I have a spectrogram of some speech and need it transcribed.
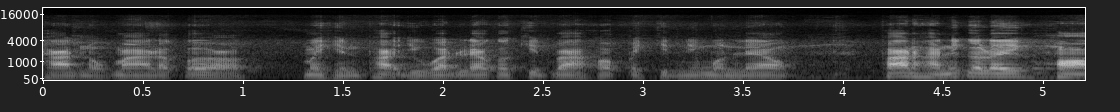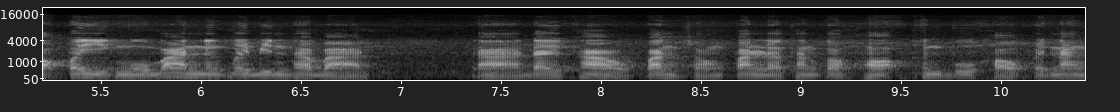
ทานออกมา แล้วก็ไม่เห็นพระอยู่วัดแล้วก็คิดว่าเขาไปกินนิมนต์แล้ว พระอรหันต์นี่ก็เลยเหาะไปอีกหมู่บ้านหนึ่งไปบินทบาทได้ข้าวปั้นสองปั้นแล้วท่านก็เหาะขึ้นภูเขาไปนั่ง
